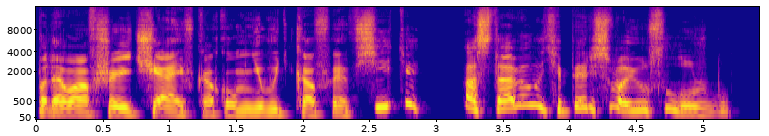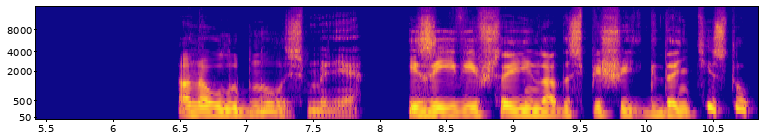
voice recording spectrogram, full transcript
подававшая чай в каком-нибудь кафе в Сити, оставила теперь свою службу». Она улыбнулась мне и, заявив, что ей надо спешить к дантисту,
